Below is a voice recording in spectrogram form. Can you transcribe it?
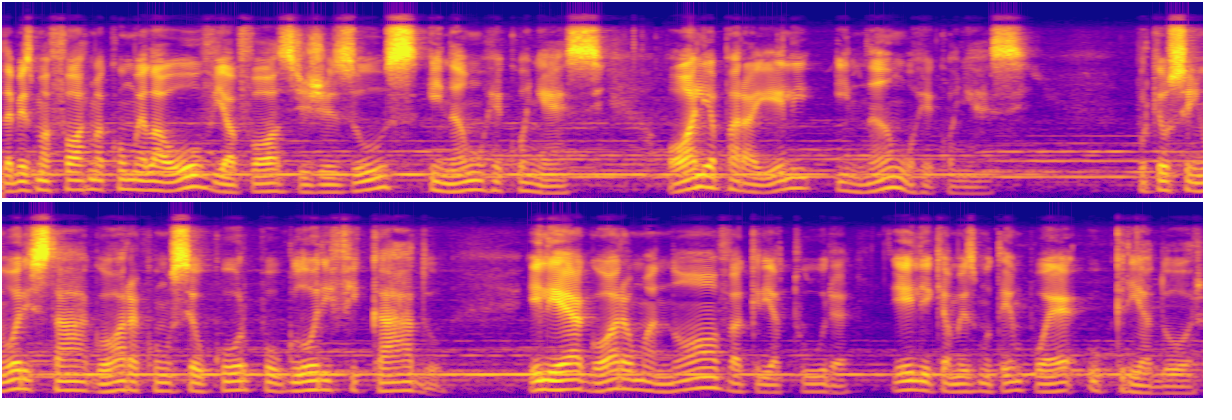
Da mesma forma como ela ouve a voz de Jesus e não o reconhece, olha para ele e não o reconhece porque o Senhor está agora com o seu corpo glorificado. Ele é agora uma nova criatura, ele que ao mesmo tempo é o Criador.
